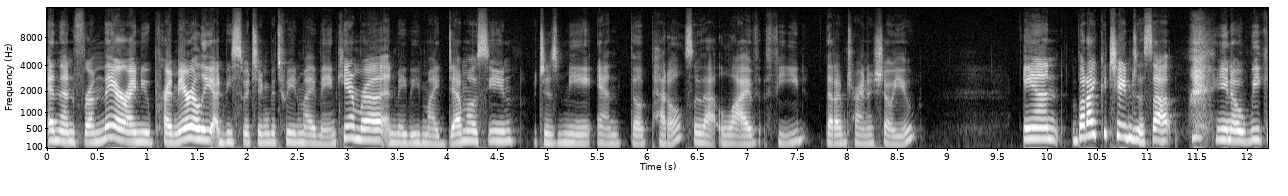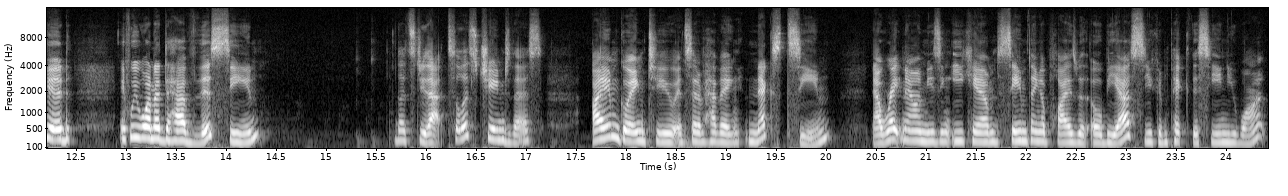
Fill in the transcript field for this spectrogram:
And then from there, I knew primarily I'd be switching between my main camera and maybe my demo scene, which is me and the pedal, so that live feed that I'm trying to show you. And, but I could change this up. you know, we could, if we wanted to have this scene, let's do that. So let's change this. I am going to, instead of having next scene, now right now I'm using Ecamm, same thing applies with OBS. You can pick the scene you want.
